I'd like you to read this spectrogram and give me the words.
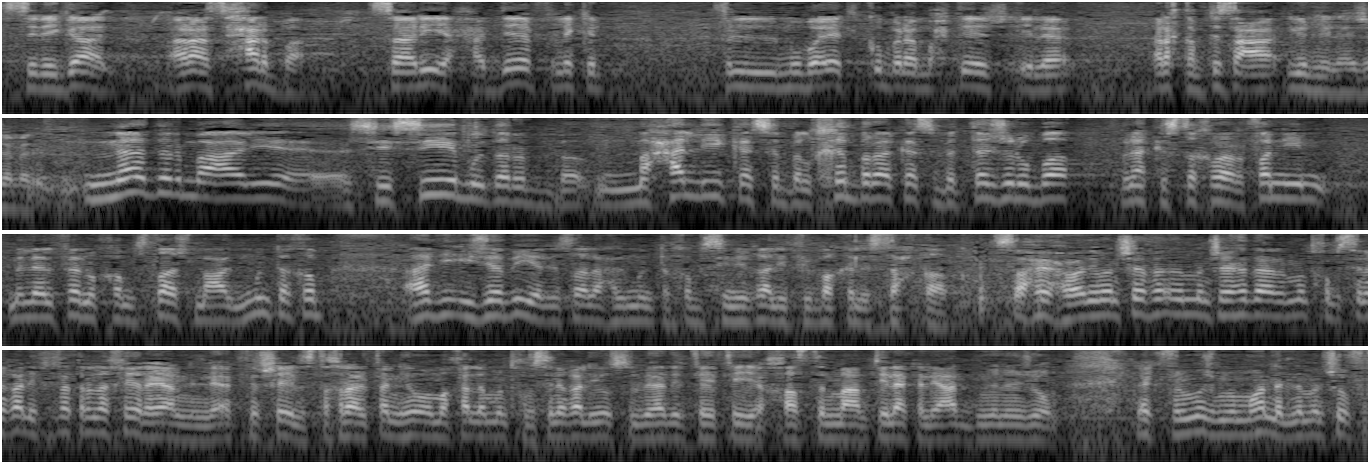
السنغال راس حربة صريح هداف لكن في المباريات الكبرى محتاج إلى رقم تسعة ينهي الهجمات نادر معالي سيسي مدرب محلي كسب الخبرة كسب التجربة. هناك استقرار فني من 2015 مع المنتخب. هذه إيجابية لصالح المنتخب السنغالي في باقي الاستحقاق. صحيح وهذه من شاهدها المنتخب السنغالي في الفترة الأخيرة يعني اللي أكثر شيء الاستقرار الفني هو ما خلى المنتخب السنغالي يوصل بهذه الكيفية خاصة مع امتلاك لعدد من النجوم. لكن في المجمل مهند لما نشوف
